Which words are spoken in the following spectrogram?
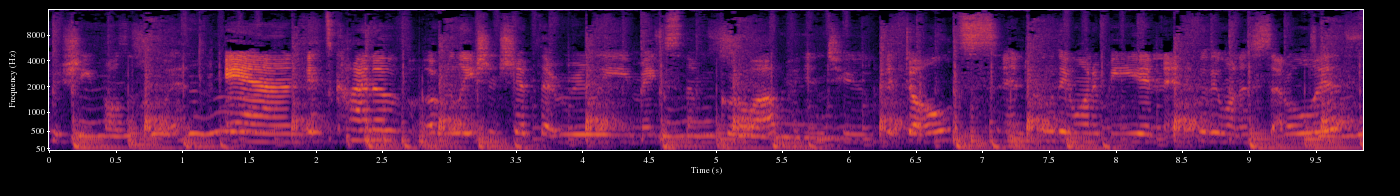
who she falls in love with, and it's kind of a relationship that really makes them grow up into adults and who they want to be and, and who they want to settle with.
